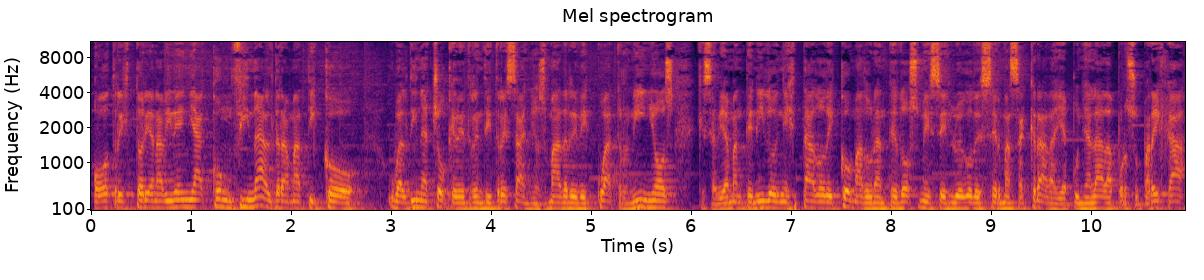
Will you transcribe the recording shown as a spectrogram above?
Otra historia navideña con final dramático. Ubaldina Choque, de 33 años, madre de cuatro niños, que se había mantenido en estado de coma durante dos meses luego de ser masacrada y apuñalada por su pareja,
